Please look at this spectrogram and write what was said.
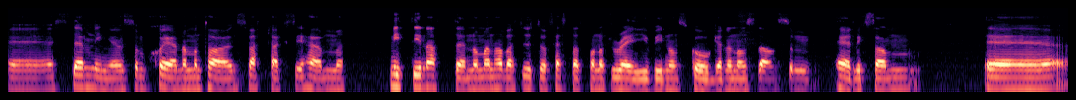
uh, stämningen som sker när man tar en svarttaxi hem mitt i natten och man har varit ute och festat på något rave i någon skog eller någonstans som är liksom uh,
